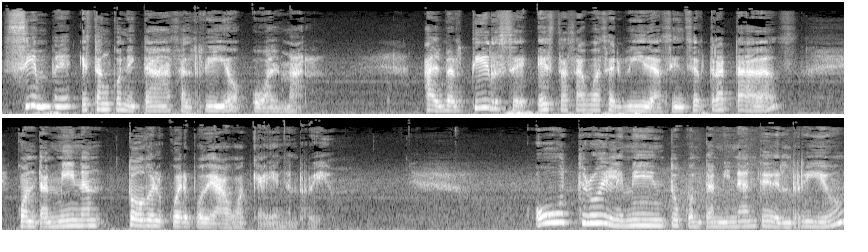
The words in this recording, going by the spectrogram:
siempre están conectadas al río o al mar. Al vertirse estas aguas hervidas sin ser tratadas, contaminan todo el cuerpo de agua que hay en el río. Otro elemento contaminante del río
